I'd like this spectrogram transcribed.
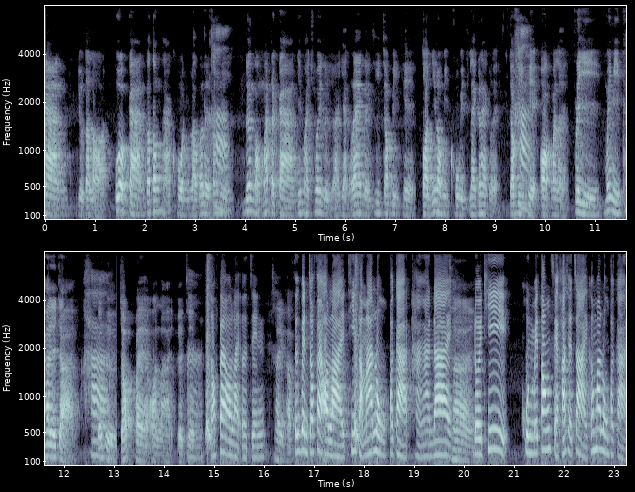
งานอยู่ตลอดผู้ประกอบการก็ต้องหาคน เราก็เลยต้องค่ะ มี เรื่องของมาตรการที่มาช่วยเหลืออย่างแรกเลยที่ Job BK ตอนที่เรามีโควิดแรก ๆ เลย Job BK ออกมาเลย ฟรีไม่มีค่าใช้จ่ายค่ะก็คือ Job Fair ออนไลน์เออเจนจ็อบแฟร์ออนไลน์เออเจนใช่ครับ ซึ่งเป็นจ็อบแฟร์ออนไลน์ที่สามารถลงประกาศหางานได้ใช่โดยที่คุณไม่ต้องเสียค่าใช้จ่ายก็มาลงประกาศ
